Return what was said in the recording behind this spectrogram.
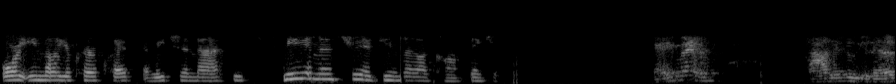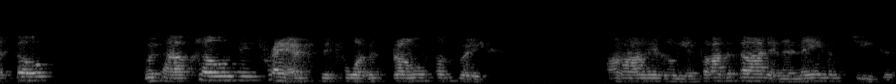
or email your prayer request at reachingthemasses media ministry at gmail.com. Thank you. Amen. Hallelujah. Let us go with our closing prayer before the throne of grace. Hallelujah. Father God, in the name of Jesus.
